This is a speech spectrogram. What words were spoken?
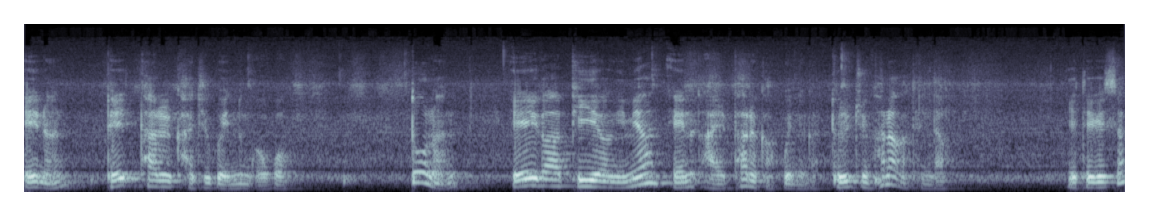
얘는 베타를 가지고 있는 거고 또는 A가 B형이면 얘는 알파를 갖고 있는 거야. 둘 중 하나가 된다고. 이해 되겠어?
